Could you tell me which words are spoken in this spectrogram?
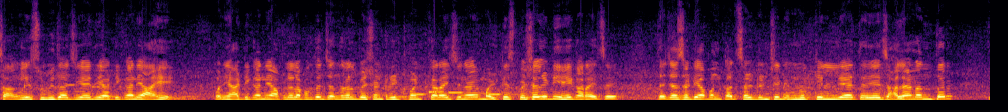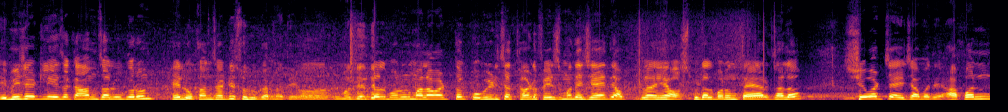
चांगली सुविधा जी आहे ती या ठिकाणी आहे. पण या ठिकाणी आपल्याला फक्त जनरल पेशंट ट्रीटमेंट करायची नाही मल्टी स्पेशालिटी हे करायचं आहे त्याच्यासाठी आपण कन्सल्टंटची नेमणूक केलेली आहे. ते झाल्यानंतर इमिजिएटली याचं काम चालू करून हे लोकांसाठी सुरू करण्यात येईल. म्हणून मला वाटतं कोविडच्या थर्ड फेजमध्ये जे आहे ते आपलं हे हॉस्पिटल बनून तयार झालं. शेवटच्या याच्यामध्ये आपण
